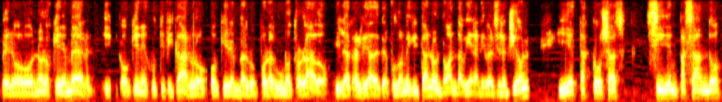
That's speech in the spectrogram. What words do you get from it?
pero no los quieren ver o quieren justificarlo o quieren verlo por algún otro lado. Y la realidad es que el fútbol mexicano no anda bien a nivel selección y estas cosas siguen pasando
